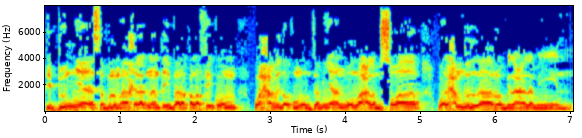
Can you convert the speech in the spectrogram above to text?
di dunia sebelum akhirat nanti. Barakallahu fikum wa hafizakumullah jami'an wallahu alam shawab. Walhamdulillah rabbil alamin.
